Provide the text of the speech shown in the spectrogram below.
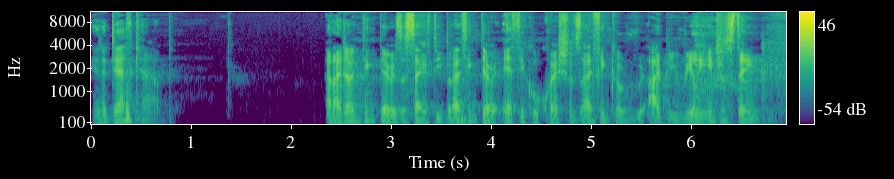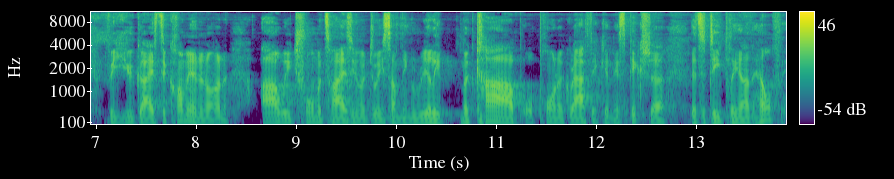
in a death camp? And I don't think there is a safety, but I think there are ethical questions I think are, I'd be really interesting for you guys to comment on. Are we traumatizing or doing something really macabre or pornographic in this picture that's deeply unhealthy?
